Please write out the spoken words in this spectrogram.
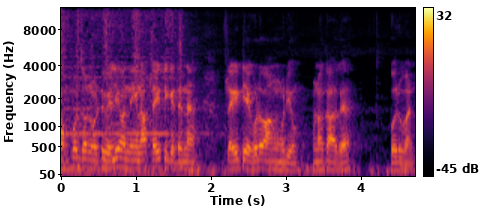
கம்ஃபர்ட் ஜோனை விட்டு வெளியே வந்தீங்கன்னா ஃப்ளைட் டிக்கெட் என்ன? ஃப்ளைட்டே கூட வாங்க முடியும். உனக்காக ஒருவன்.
